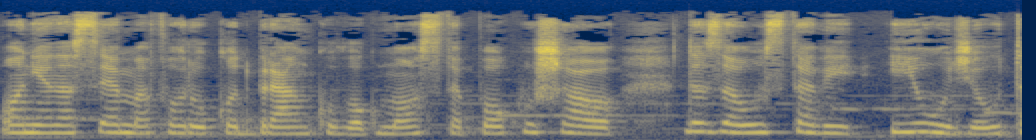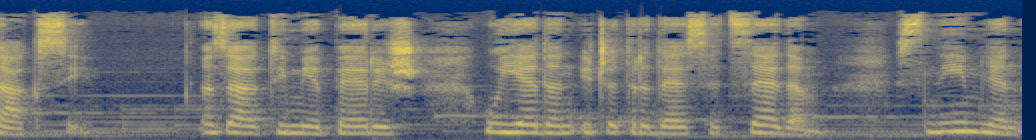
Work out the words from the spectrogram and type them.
On je na semaforu kod Brankovog mosta pokušao da zaustavi i uđe u taksi. Zatim je Periš u 1.47 snimljen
